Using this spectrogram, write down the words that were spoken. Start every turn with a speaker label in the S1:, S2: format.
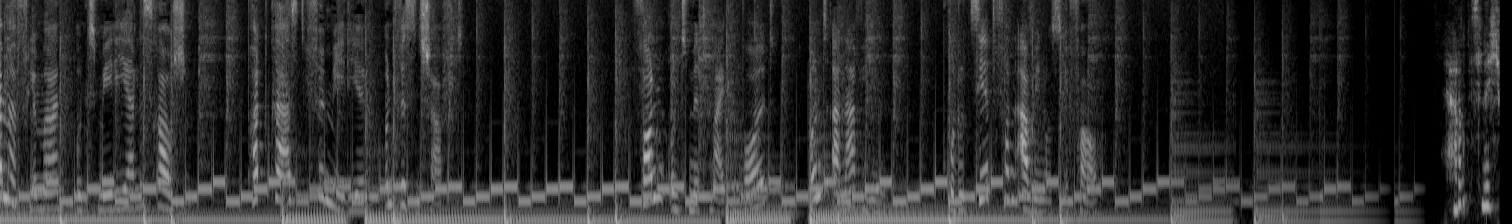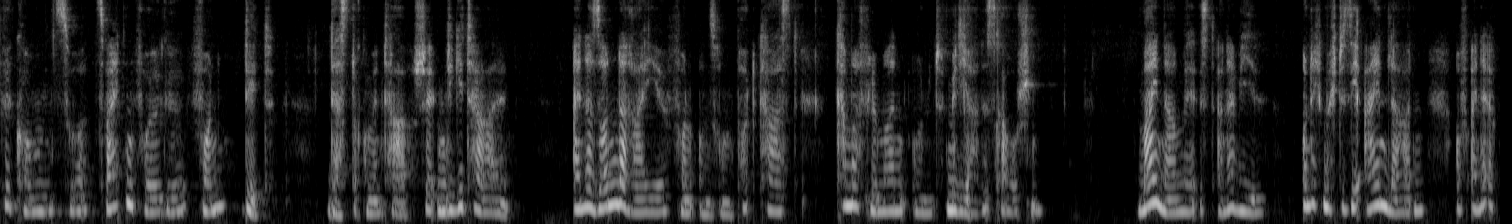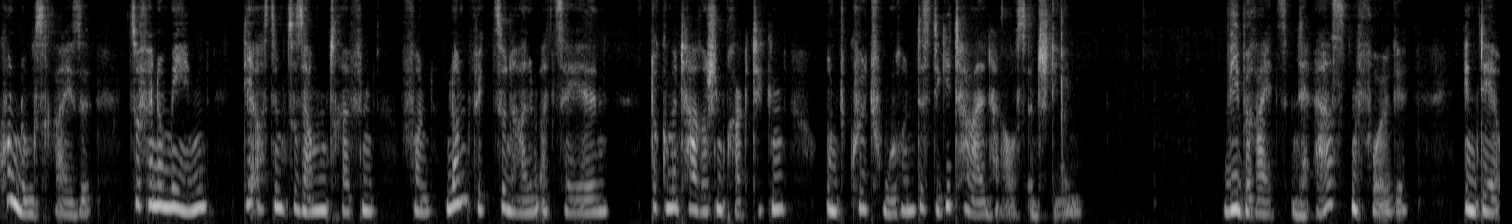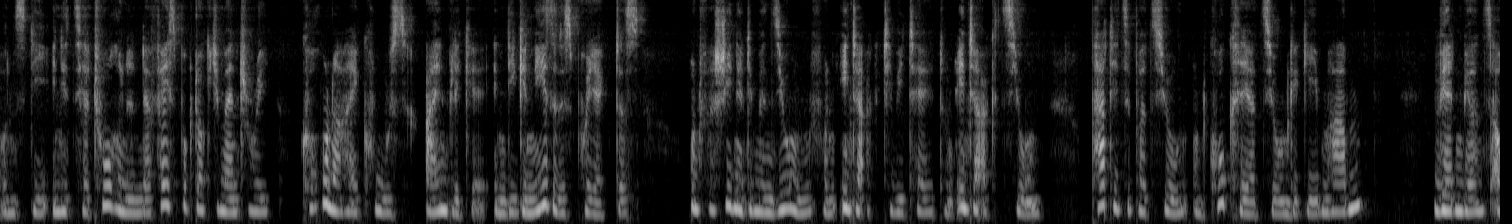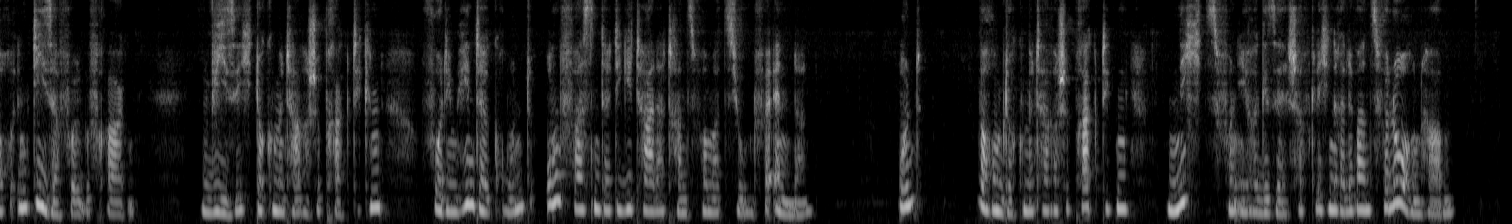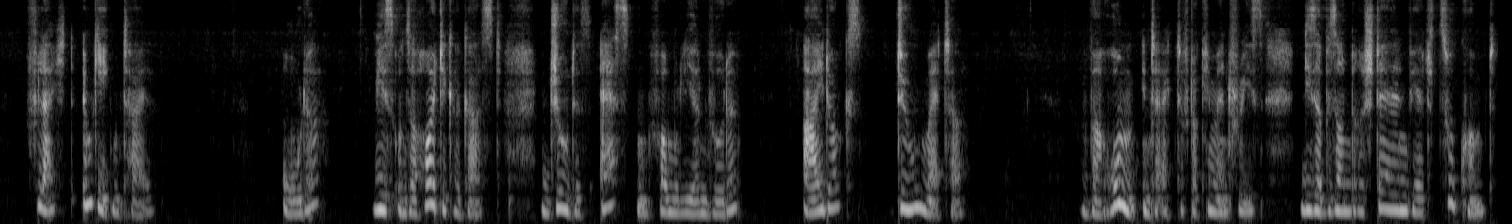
S1: Kammerflimmern und mediales Rauschen. Podcast für Medien und Wissenschaft. Von und mit Maike Bold und Anna Wiel. Produziert von Avenus e.V.
S2: Herzlich willkommen zur zweiten Folge von DIT, das Dokumentarische im Digitalen, einer Sonderreihe von unserem Podcast Kammerflimmern und mediales Rauschen. Mein Name ist Anna Wiel und ich möchte Sie einladen auf eine Erkundungsreise zu Phänomenen, die aus dem Zusammentreffen von non-fiktionalem Erzählen, dokumentarischen Praktiken und Kulturen des Digitalen heraus entstehen. Wie bereits in der ersten Folge, in der uns die Initiatorinnen der Facebook-Documentary Corona Haikus Einblicke in die Genese des Projektes und verschiedene Dimensionen von Interaktivität und Interaktion Partizipation und Co-Kreation gegeben haben, werden wir uns auch in dieser Folge fragen, wie sich dokumentarische Praktiken vor dem Hintergrund umfassender digitaler Transformation verändern und warum dokumentarische Praktiken nichts von ihrer gesellschaftlichen Relevanz verloren haben. Vielleicht im Gegenteil. Oder, wie es unser heutiger Gast Judith Aston formulieren würde, iDocs do matter warum Interactive Documentaries dieser besondere Stellenwert zukommt,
